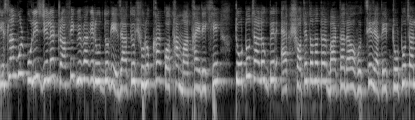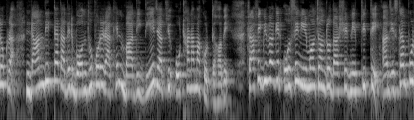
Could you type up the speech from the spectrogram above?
ইসলামপুর পুলিশ জেলার ট্রাফিক বিভাগের উদ্যোগে জাতীয় সুরক্ষার কথা মাথায় রেখে টোটো চালকদের এক সচেতনতার বার্তা দেওয়া হচ্ছে যাতে টোটো চালকরা ডান দিকটা তাদের বন্ধ করে রাখেন, বা দিক দিয়ে যাত্রী ওঠানামা করতে হবে। ট্রাফিক বিভাগের ওসি নির্মল চন্দ্র দাসের নেতৃত্বে আজ ইসলামপুর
